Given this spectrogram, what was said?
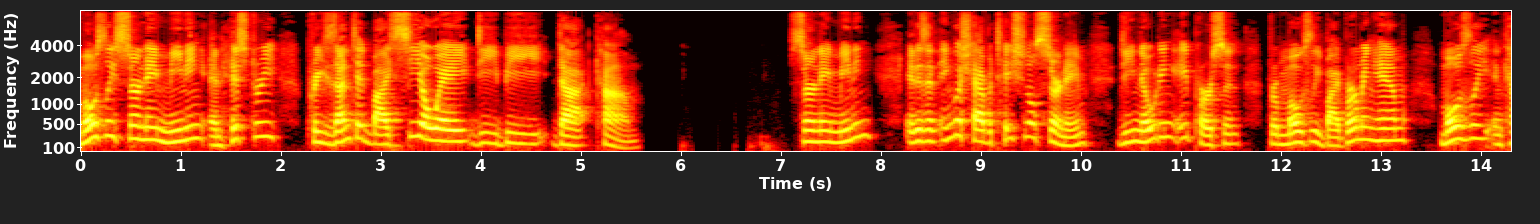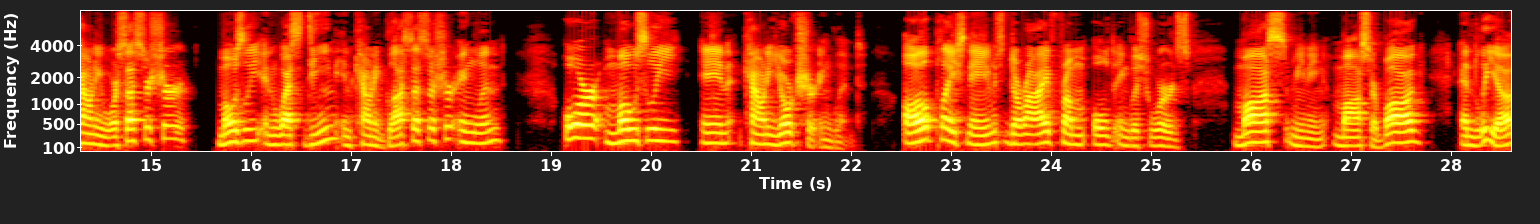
Mosley's surname meaning and history presented by COADB.com. Surname meaning it is an English habitational surname denoting a person from Moseley by Birmingham, Moseley in County Worcestershire, Moseley in West Dean in County Gloucestershire, England, or Moseley in County Yorkshire, England. All place names derive from Old English words moss, meaning moss or bog, and lea,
